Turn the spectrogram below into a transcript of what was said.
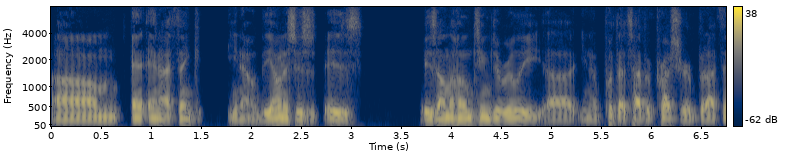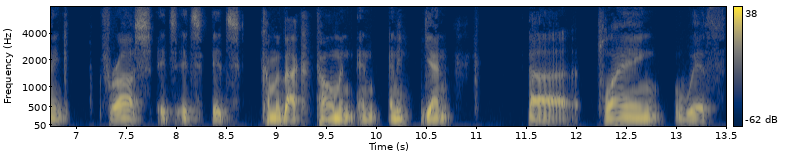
um, and, and I think you know the onus is is is on the home team to really uh, you know put that type of pressure. But I think for us, it's it's it's coming back home and and and again, uh, playing with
